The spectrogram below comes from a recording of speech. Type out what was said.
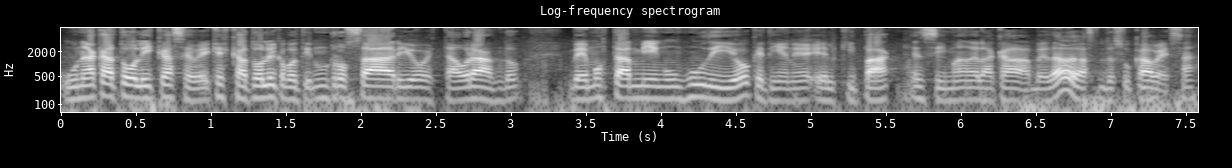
una católica, se ve que es católica porque tiene un rosario, está orando. Vemos también un judío que tiene el kippah encima de la ¿verdad? De, su cabeza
